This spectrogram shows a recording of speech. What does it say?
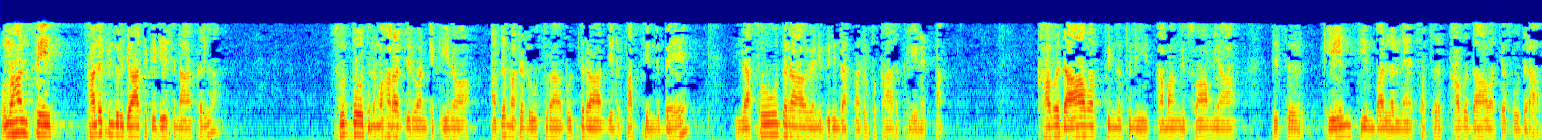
උන්වහන්සේ සඳපිඳුරු ජාතකයේ දේශනා කළා. සුද්ධෝදන මහරජුරවන්ට කියනවා අද මට ලෝතුරා බුද්ධ රාජ්‍යයටපත් වෙන්න බෑ. යසෝදරාව වැනි බිරිඳක් මට උපකාර කළේ නැත්තම්. කවදාවත් පින්නතුනි තමන්ගේ ස්වාමියා දෙස කේන්තියෙන් බලලා නැහැ සතර කවදාවත් යසෝදරාව.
